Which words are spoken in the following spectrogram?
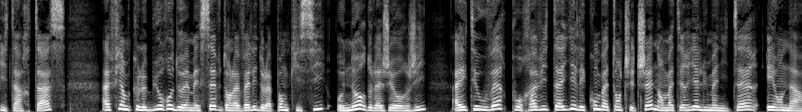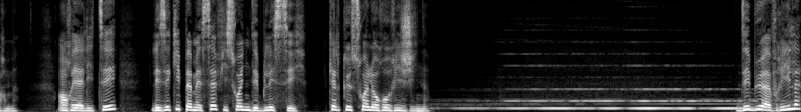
Itar Tass affirme que le bureau de MSF dans la vallée de la Pankissi, au nord de la Géorgie, a été ouvert pour ravitailler les combattants tchétchènes en matériel humanitaire et en armes. En réalité, les équipes MSF y soignent des blessés, quelle que soit leur origine. Début avril,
